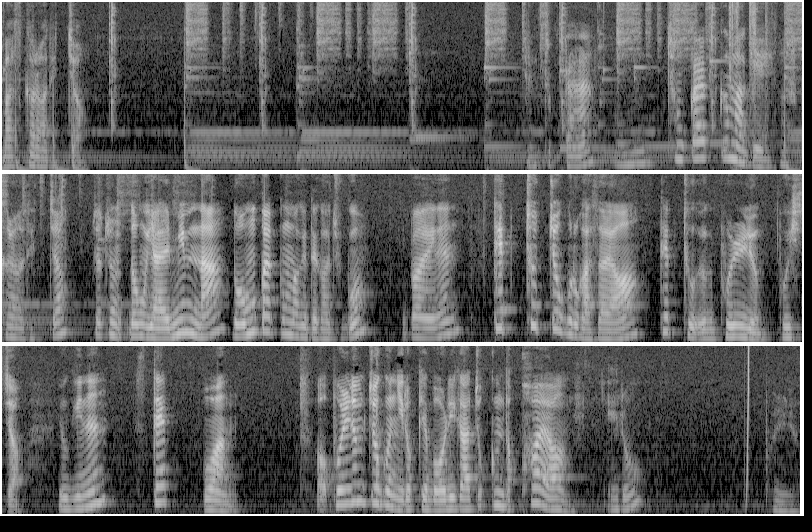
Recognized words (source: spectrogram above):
마스카라가 됐죠? 왼쪽 다 엄청 깔끔하게 마스카라가 됐죠? 저좀 너무 얄밉나? 너무 깔끔하게 돼가지고 이번에는 스텝 2 쪽으로 가서요. 스텝 2 여기 볼륨 보이시죠? 여기는 스텝 1 어, 볼륨 쪽은 이렇게 머리가 조금 더 커요. 얘로 볼륨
